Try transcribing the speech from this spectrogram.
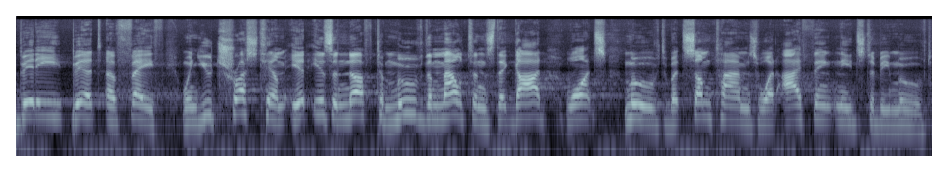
bitty bit of faith, when you trust Him, it is enough to move the mountains that God wants moved. But sometimes what I think needs to be moved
